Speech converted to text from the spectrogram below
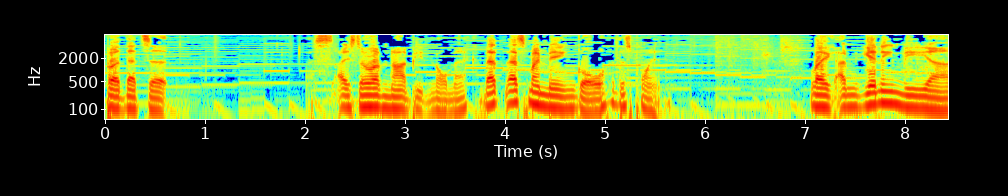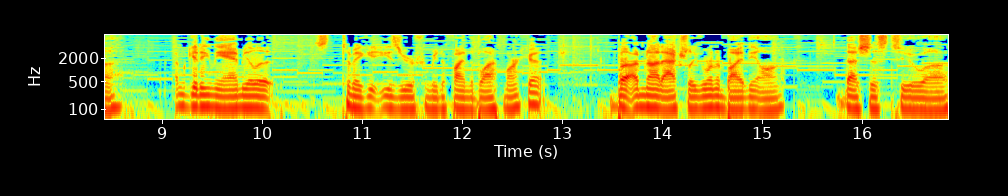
but that's it. I still have not beaten Olmec. That that's my main goal at this point. Like I'm getting the uh, I'm getting the amulet to make it easier for me to find the black market, but I'm not actually going to buy the Ankh. That's just to uh,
